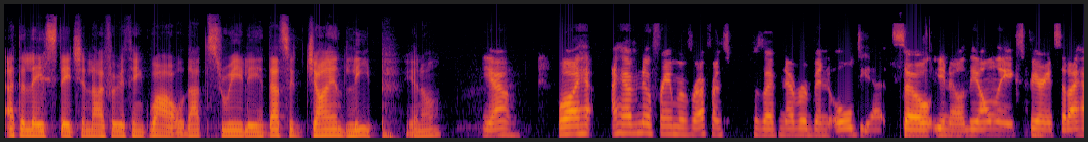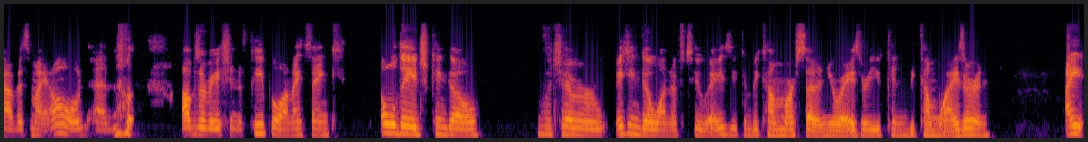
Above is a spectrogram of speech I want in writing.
at a late stage in life where you think wow that's really that's a giant leap you know? Yeah. Well i ha i have no frame of reference because i've never been old yet. So you know the only experience that i have is my own and observation of people. And i think old age can go whichever it can go one of two ways. You can become more set in your ways or you can become wiser. And i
